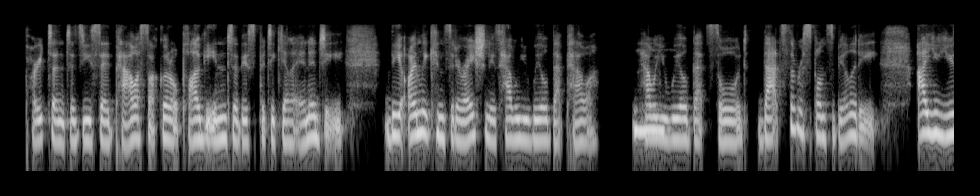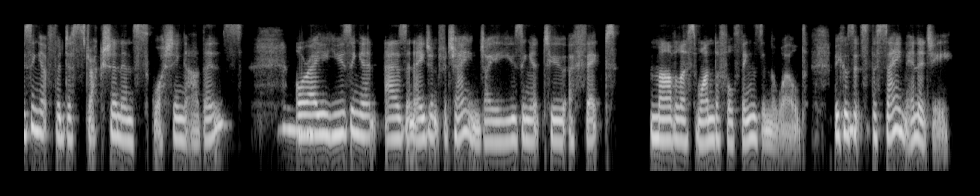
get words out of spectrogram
potent, as you said, power socket or plug into this particular energy. The only consideration is how will you wield that power? Mm. How will you wield that sword? That's the responsibility. Are you using it for destruction and squashing others? Mm. Or are you using it as an agent for change? Are you using it to affect marvelous, wonderful things in the world because mm. it's the same energy.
